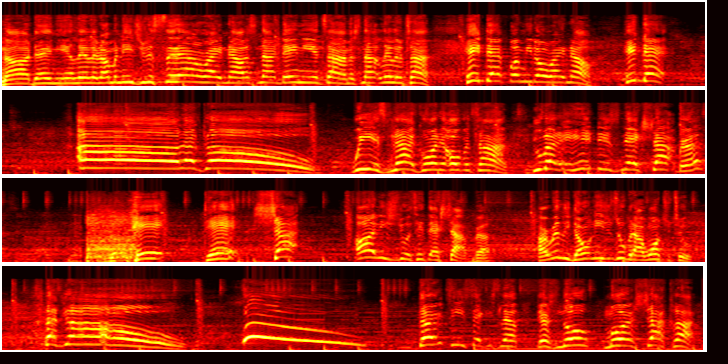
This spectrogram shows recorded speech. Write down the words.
Nah, Damian Lillard, I'm gonna need you to sit down right now. It's not Damian time. It's not Lillard time. Hit that for me though right now. Hit that. Oh, let's go. We is not going to overtime. You better hit this next shot, bruh. Hit that shot. All I need you to do is hit that shot, bruh. I really don't need you to, but I want you to. Let's go. Woo! 13 seconds left. There's no more shot clock.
